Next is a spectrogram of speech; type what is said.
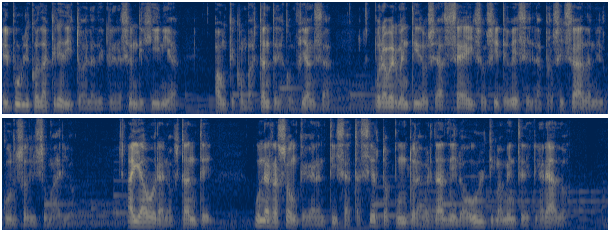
el público da crédito a la declaración de Higinia, aunque con bastante desconfianza, por haber mentido ya seis o siete veces la procesada en el curso del sumario. Hay ahora, no obstante, una razón que garantiza hasta cierto punto la verdad de lo últimamente declarado,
